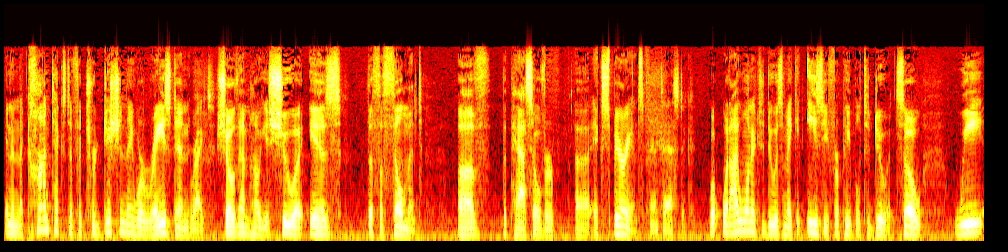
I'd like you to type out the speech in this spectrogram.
and in the context of a tradition they were raised in Right. show them how Yeshua is the fulfillment of the Passover uh, experience. Fantastic. What, what I wanted to do is make it easy for people to do it. So we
